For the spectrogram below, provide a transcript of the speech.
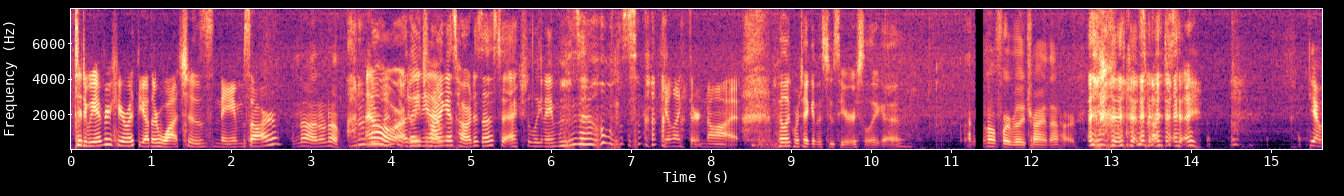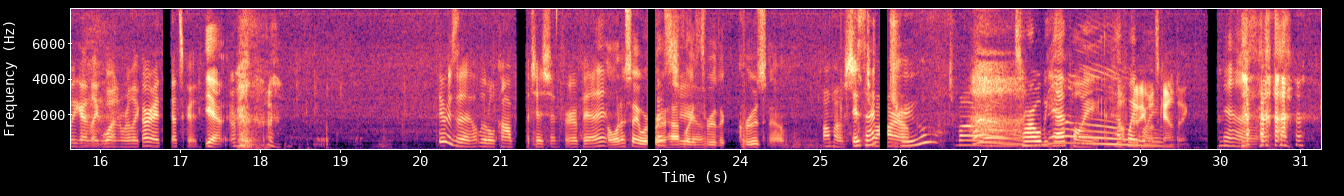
Did we ever hear what the other watches' names are? No, I don't know. I don't I know. don't know. Are Do they trying as hard as us to actually name themselves? I feel like they're not. I feel like we're taking this too seriously, guys. I don't know if we're really trying that hard. That's what to say. Yeah, we got like one. We're like, all right, that's good. yeah. There was a little competition for a bit. I want to say we're That's halfway true. through the cruise now. Almost. Is that Tomorrow. true? Tomorrow. Tomorrow will be half point. No. Not that Halfway anyone's point. counting. No.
